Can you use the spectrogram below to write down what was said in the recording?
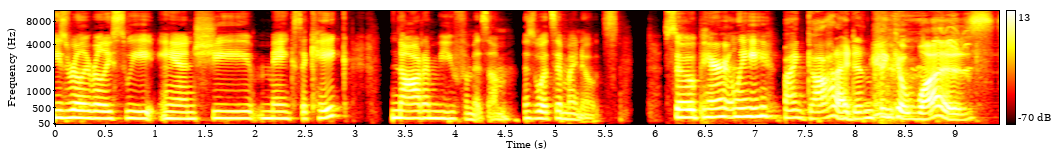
He's really, really sweet. And she makes a cake, not a euphemism, is what's in my notes. So apparently, My God, I didn't think it was.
